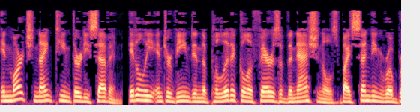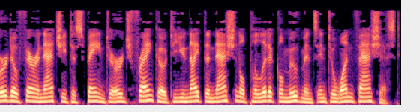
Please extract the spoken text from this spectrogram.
In March 1937, Italy intervened in the political affairs of the Nationals by sending Roberto Farinacci to Spain to urge Franco to unite the national political movements into one fascist,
